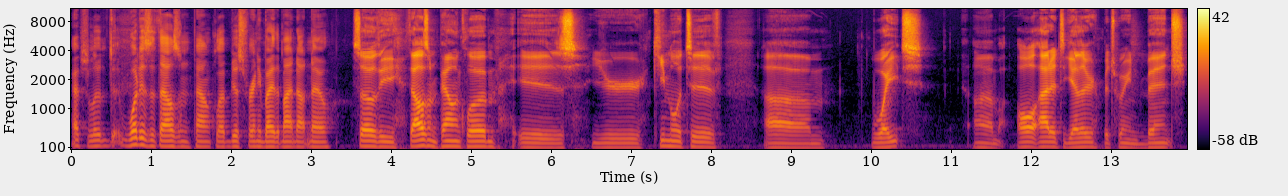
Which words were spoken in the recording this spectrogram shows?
Absolutely. What is the thousand pound club? Just for anybody that might not know. So the thousand pound club is your cumulative um, weights, um, all added together between bench,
